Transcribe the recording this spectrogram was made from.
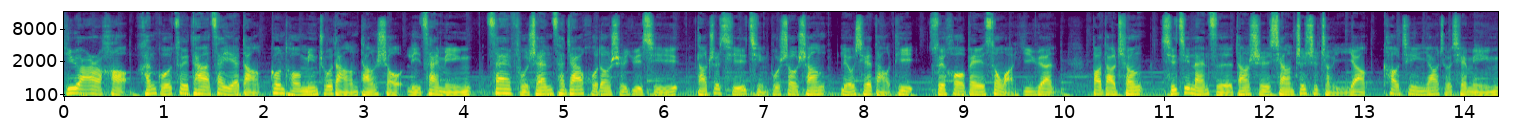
一月二号，韩国最大在野党共同民主党党首李在明在釜山参加活动时遇袭，导致其颈部受伤，流血倒地，随后被送往医院。报道称，袭击男子当时像支持者一样靠近要求签名，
